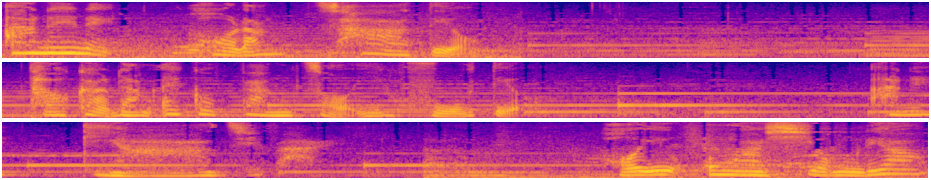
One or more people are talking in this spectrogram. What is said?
安尼呢，互人吵着。头壳人爱个帮助伊扶着，安尼行入来，互伊换上了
